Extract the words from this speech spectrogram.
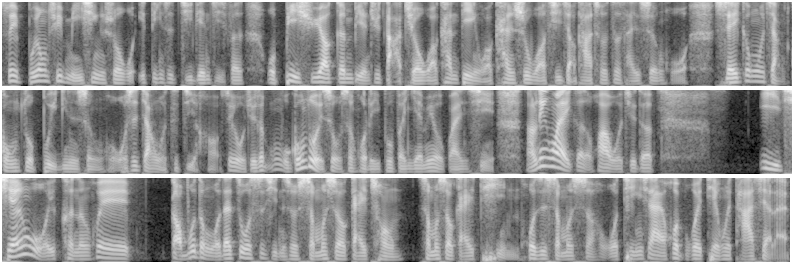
所以不用去迷信说我一定是几点几分，我必须要跟别人去打球，我要看电影，我要看书，我要骑脚踏车，这才是生活。谁跟我讲工作不一定是生活？我是讲我自己哈，所以我觉得我工作也是我生活的一部分，也没有关系。然后另外一个的话，我觉得以前我可能会。搞不懂我在做事情的时候，什么时候该冲，什么时候该停，或者什么时候我停下来会不会天会塌下来？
